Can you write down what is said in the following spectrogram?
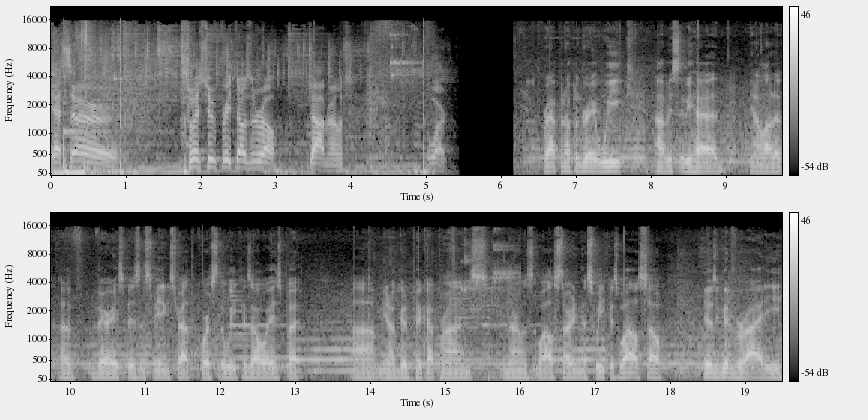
Yes, sir. Switch two free throws in a row. Good job, Nerlens. Good work. wrapping up a great week. Obviously, we had you know a lot of, of various business meetings throughout the course of the week, as always. But um, you know, good pickup runs. Nerlens and Wells starting this week as well. So it was a good variety,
